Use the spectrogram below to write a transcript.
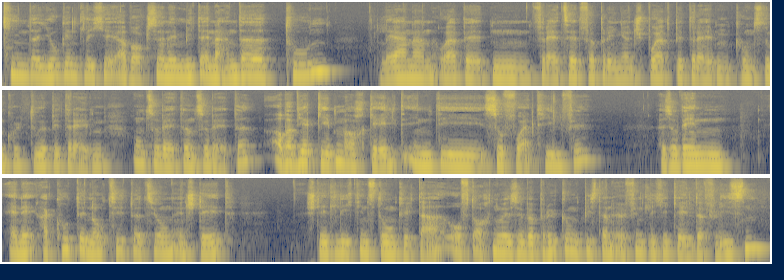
Kinder, Jugendliche, Erwachsene miteinander tun, lernen, arbeiten, Freizeit verbringen, Sport betreiben, Kunst und Kultur betreiben und so weiter und so weiter. Aber wir geben auch Geld in die Soforthilfe. Also wenn eine akute Notsituation entsteht, steht Licht ins Dunkel da, oft auch nur als Überbrückung, bis dann öffentliche Gelder fließen.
